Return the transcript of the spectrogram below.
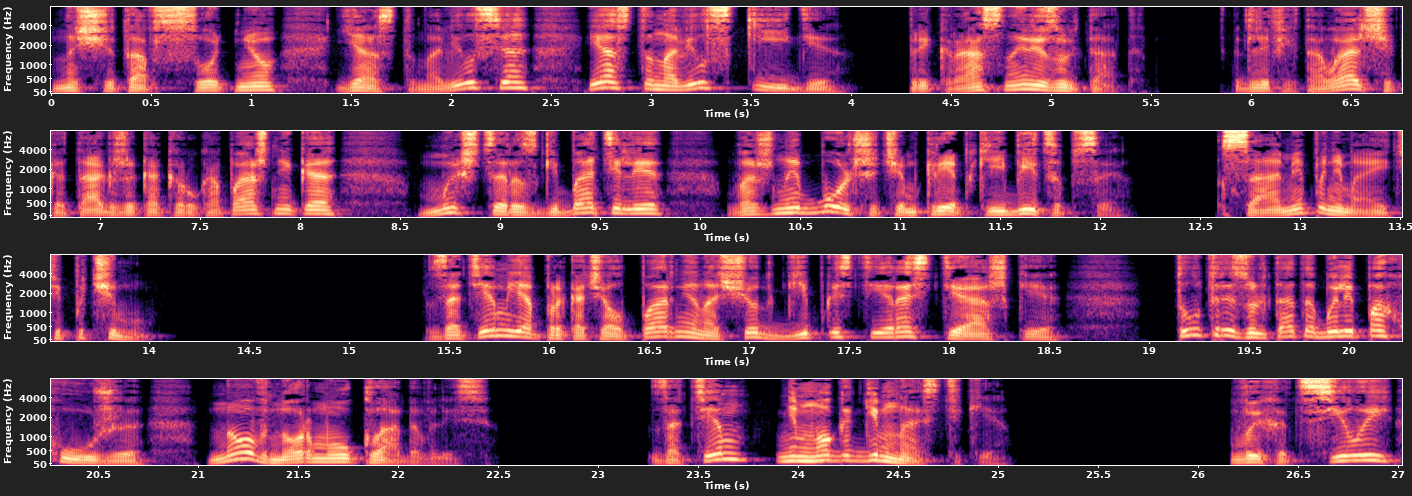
Насчитав сотню, я остановился и остановил Скиди. Прекрасный результат. Для фехтовальщика, так же как и рукопашника, мышцы-разгибатели важны больше, чем крепкие бицепсы. Сами понимаете почему. Затем я прокачал парня насчет гибкости и растяжки. Тут результаты были похуже, но в норму укладывались. Затем немного гимнастики. Выход силой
